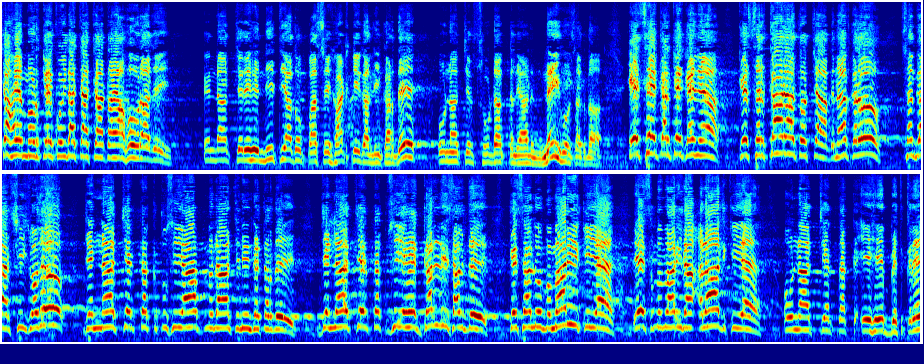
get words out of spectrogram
ਚਾਹੇ ਮੁੜ ਕੇ ਕੋਈ ਦਾ ਚਾਚਾ ਤਾਇਆ ਹੋਰ ਆ ਜੇ। ਇੰਨਾ ਚਿਰ ਇਹ ਨੀਤੀਆਂ ਤੋਂ ਪਾਸੇ ਹਟ ਕੇ ਗੱਲ ਨਹੀਂ ਕਰਦੇ ਉਹਨਾਂ ਚਿਰ ਸੋਡਾ ਕਲਿਆਣ ਨਹੀਂ ਹੋ ਸਕਦਾ। ਇਸੇ ਕਰਕੇ ਕਹਿੰਦੇ ਆ ਕਿ ਸਰਕਾਰਾਂ ਤੋਂ ਝਾਕ ਨਾ ਕਰੋ, ਸੰਘਰਸ਼ੀ ਯੋਧਿਓ ਜਿੰਨਾ ਚਿਰ ਤੱਕ ਤੁਸੀਂ ਆਪ ਮੈਦਾਨ 'ਚ ਨਹੀਂ ਨਿਤਰਦੇ, ਜਿੰਨਾ ਚਿਰ ਤੱਕ ਤੁਸੀਂ ਇਹ ਗੱਲ ਨਹੀਂ ਸਮਝਦੇ ਕਿ ਸਾਨੂੰ ਬਿਮਾਰੀ ਕੀ ਹੈ, ਇਸ ਬਿਮਾਰੀ ਦਾ ਇਲਾਜ ਕੀ ਹੈ ਉਹਨਾਂ ਚਿਰ ਤੱਕ ਇਹ ਵਿਤਕਰੇ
